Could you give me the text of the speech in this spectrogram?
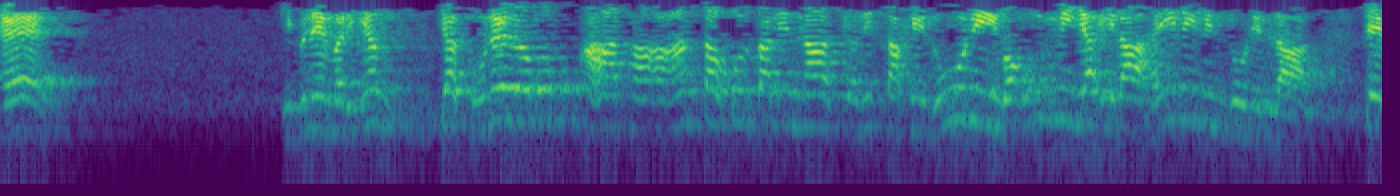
اے ابن مریم، کیا تو نے لوگوں کو کہا تھا انتا قلت للناس علی و امی یا الہین من دون اللہ کہ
